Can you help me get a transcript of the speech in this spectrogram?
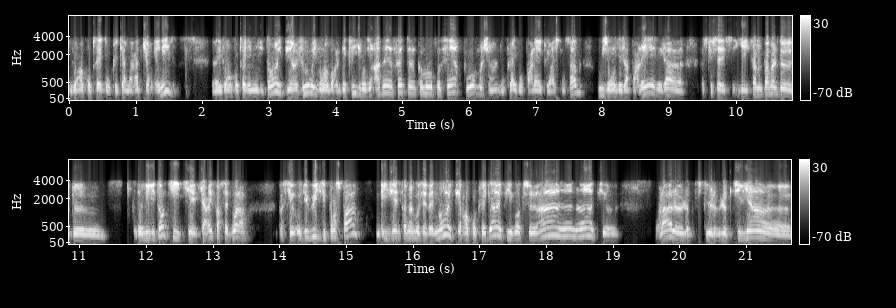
ils vont rencontrer donc les camarades qui organisent. euh, ils vont rencontrer les militants et puis un jour ils vont avoir le déclic, ils vont dire ah ben en fait euh, comment on peut faire pour machin. Donc là ils vont parler avec le responsable ou ils auront déjà parlé déjà euh, parce que c'est il y a quand même pas mal de de, de militants qui, qui qui arrivent par cette voie-là. Parce qu'au début ils y pensent pas, mais ils viennent quand même aux événements et puis ils rencontrent les gars et puis ils voient que c'est ah non, non, et puis euh, voilà le, le, petit- le, le petit lien euh,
